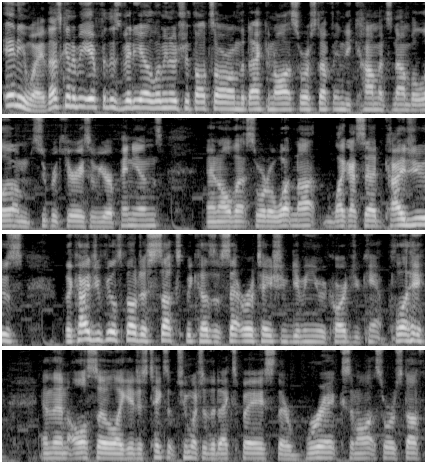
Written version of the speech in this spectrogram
anyway, that's going to be it for this video. Let me know what your thoughts are on the deck and all that sort of stuff in the comments down below. I'm super curious of your opinions and all that sort of whatnot. Like I said, Kaiju's the Kaiju Field spell just sucks because of set rotation giving you a card you can't play and then also like it just takes up too much of the deck space. They're bricks and all that sort of stuff.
